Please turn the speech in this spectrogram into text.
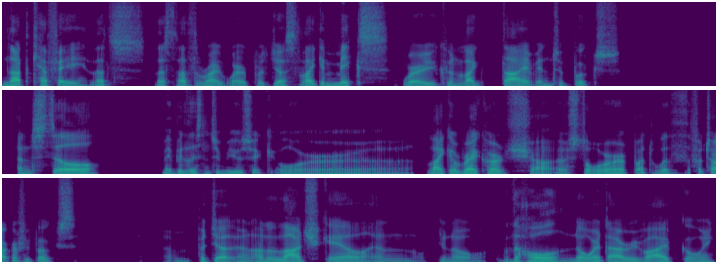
not cafe. That's that's not the right word, but just like a mix where you can like dive into books and still maybe listen to music or uh, like a record shop, a store, but with photography books. Um, but just on a large scale, and you know, the whole Nowhere Diary vibe going,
